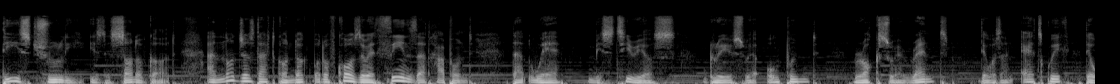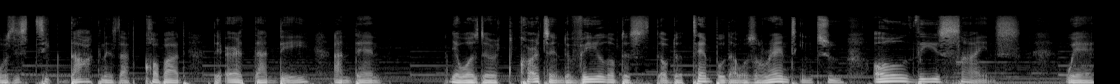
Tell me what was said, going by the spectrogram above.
this truly is the Son of God. And not just that conduct, but of course, there were things that happened that were mysterious. Graves were opened, rocks were rent, there was an earthquake, there was this thick darkness that covered the earth that day, and then there was the curtain, the veil of the, of the temple that was rent into. All these signs were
